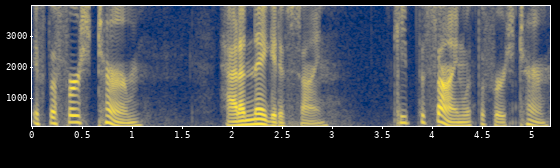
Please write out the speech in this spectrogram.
if the first term had a negative sign. Keep the sign with the first term.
